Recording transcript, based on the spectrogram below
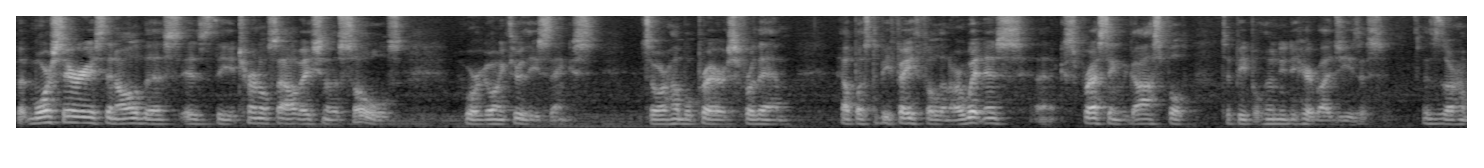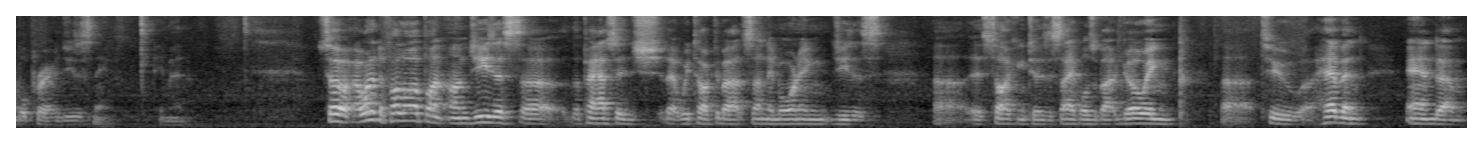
But more serious than all of this is the eternal salvation of the souls who are going through these things. So our humble prayers for them. Help us to be faithful in our witness and expressing the gospel to people who need to hear about Jesus. This is our humble prayer in Jesus' name. Amen. So I wanted to follow up on, on Jesus, uh, the passage that we talked about Sunday morning. Jesus uh, is talking to his disciples about going uh, to uh, heaven, and um,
